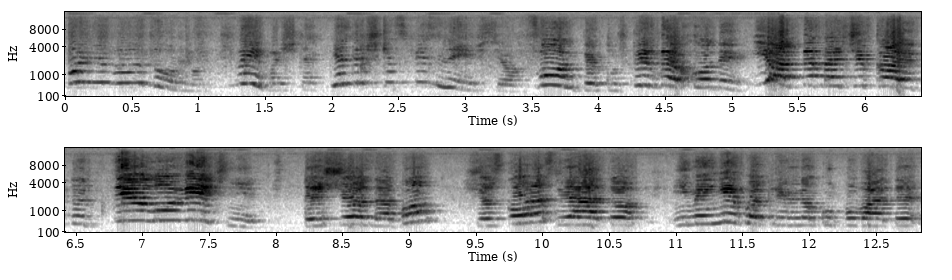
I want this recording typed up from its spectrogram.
пані Володонно, вибачте, я трішки спізнився. Фунтику, ти де ходив? Я тебе чекаю тут цілу вічність. Ти що забув? Що скоро свято, і мені потрібно купувати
